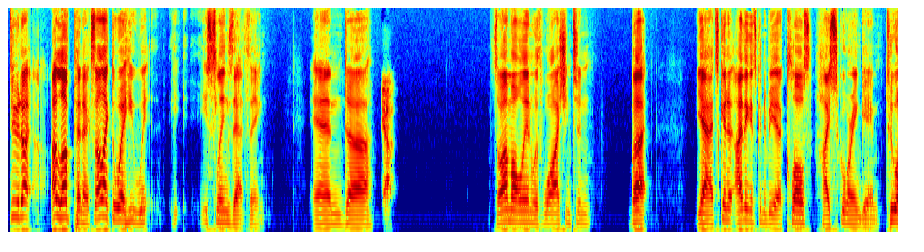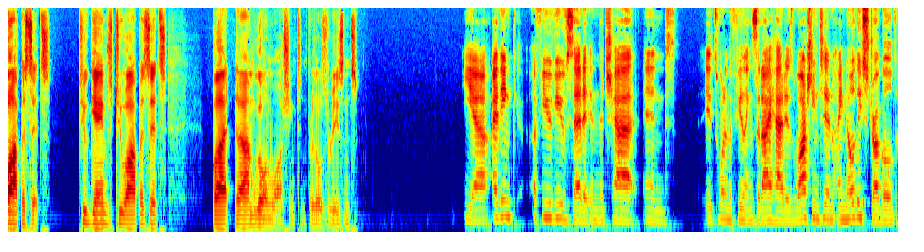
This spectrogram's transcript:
dude, I I love Penix. I like the way he he, he slings that thing. And uh, Yeah. So I'm all in with Washington, but yeah, it's gonna. I think it's gonna be a close, high-scoring game. Two opposites, two games, two opposites. But uh, I'm going Washington for those reasons. Yeah, I think a few of you have said it in the chat, and it's one of the feelings that I had is Washington. I know they struggled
